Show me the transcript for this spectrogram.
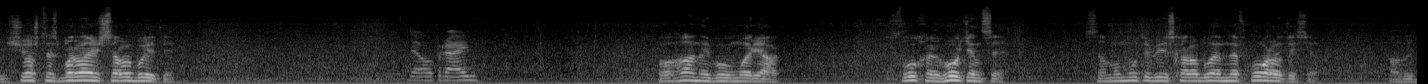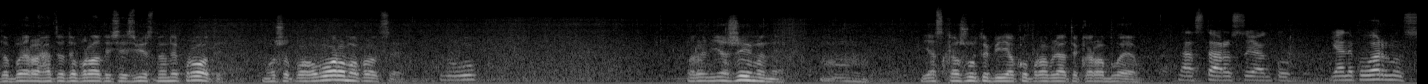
і що ж ти збираєшся робити? добре. Поганий був моряк. Слухай, Гокінсе, самому тобі з кораблем не впоратися. Але до берега ти добратися, звісно, не проти. Може, поговоримо про це? Ну, Перев'яжи мене. Я скажу тобі, як управляти кораблем. на стару стоянку. Я не повернусь.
